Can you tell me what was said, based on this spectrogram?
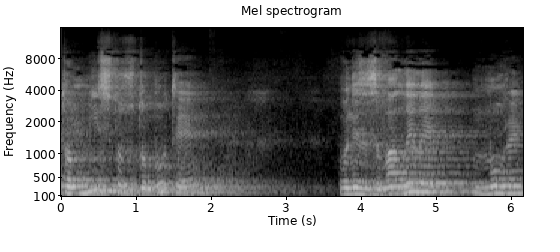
то місто здобути, вони звалили мури,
